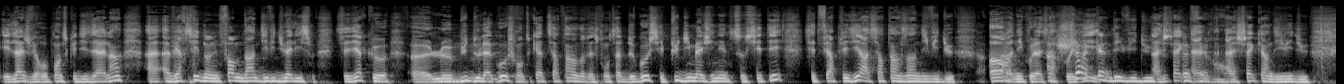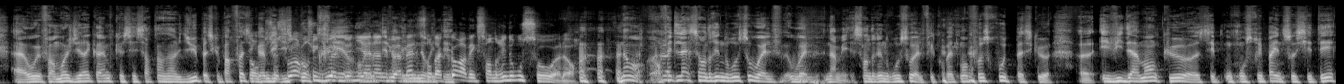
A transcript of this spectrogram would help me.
et là je vais reprendre ce que disait Alain, a, a versé dans une forme d'individualisme. C'est-à-dire que euh, le but de la gauche, ou en tout cas de certains responsables de gauche, c'est plus d'imaginer une société, c'est de faire plaisir à certains individus. Or, À- Nicolas à Sarkozy, chaque individu à chaque, préférence. à, à chaque individu. Euh, oui, enfin moi je dirais quand même que c'est certains individus, parce que parfois c'est quand même ce des soir, discours Tugdual très Denis Alain Duhamel sont d'accord avec Sandrine Rousseau, alors. Non, en fait là Sandrine Rousseau, où elle, où elle- non mais Sandrine Rousseau, elle fait complètement fausse route parce que euh, évidemment que euh, c'est, on construit pas une société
